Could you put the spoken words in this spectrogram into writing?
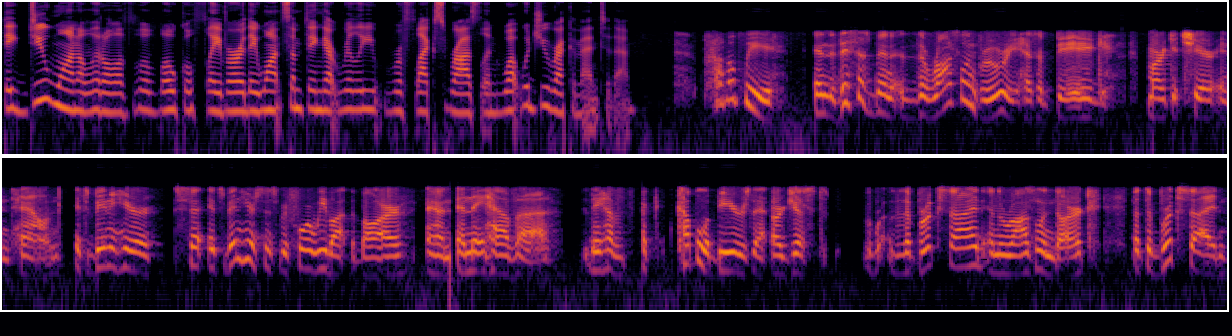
they do want a little of the local flavor or they want something that really reflects Roslyn, what would you recommend to them? Probably, and this has been the Roslyn Brewery has a big market share in town. It's been here. It's been here since before we bought the bar, and and they have uh, they have a couple of beers that are just the Brookside and the Roslyn Dark. But the Brookside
